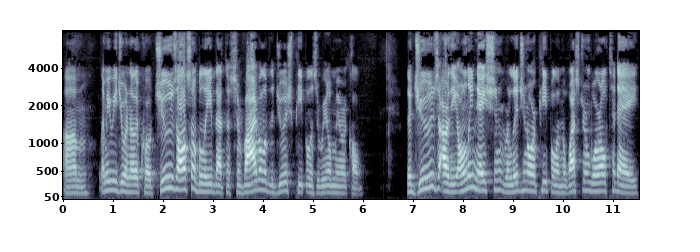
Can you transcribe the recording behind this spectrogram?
Um, let me read you another quote. Jews also believe that the survival of the Jewish people is a real miracle. The Jews are the only nation, religion, or people in the Western world today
